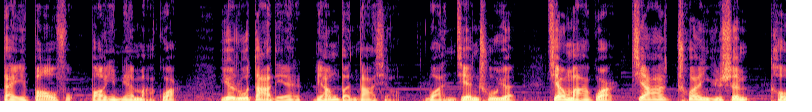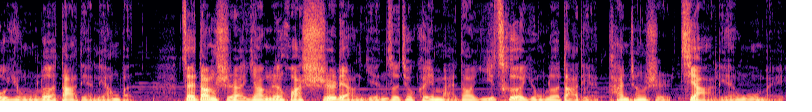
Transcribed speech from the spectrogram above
带一包袱，包一棉马褂，约如大典两本大小；晚间出院，将马褂加穿于身，偷永乐大典两本。在当时啊，洋人花十两银子就可以买到一册《永乐大典》，堪称是价廉物美。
